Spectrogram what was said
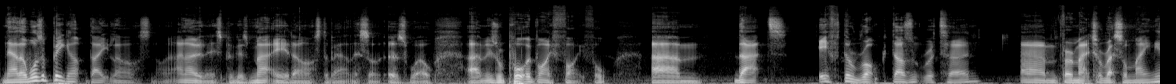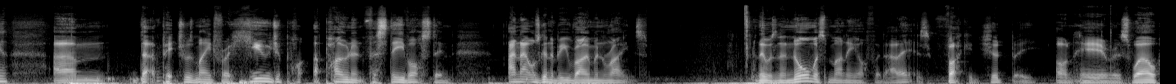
Now, there was a big update last night. I know this because Matty had asked about this as well. Um, it was reported by Fightful um, that if The Rock doesn't return um, for a match at WrestleMania, um, that a pitch was made for a huge op- opponent for Steve Austin, and that was going to be Roman Reigns. There was an enormous money offered at it, as it fucking should be on here as well.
